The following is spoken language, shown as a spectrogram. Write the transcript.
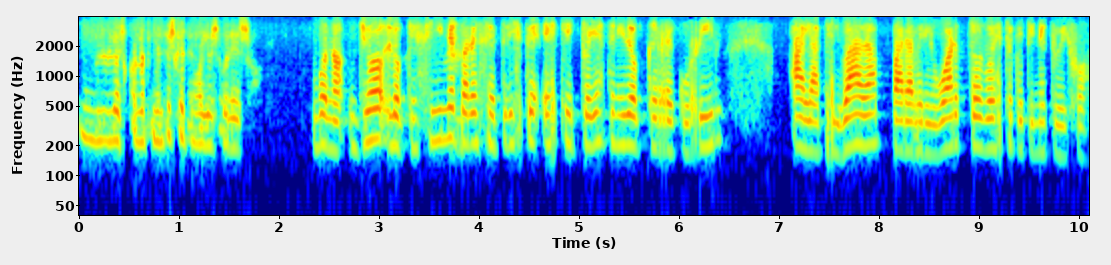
los conocimientos que tengo yo sobre eso. Bueno, yo lo que sí me parece triste es que tú hayas tenido que recurrir a la privada para averiguar todo esto que tiene tu hijo.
